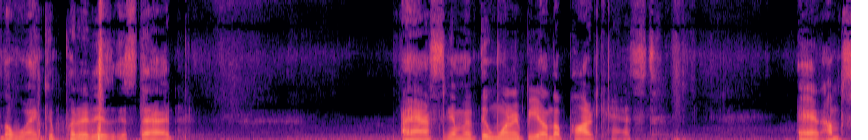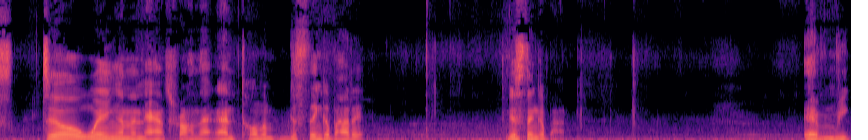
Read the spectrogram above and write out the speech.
the way I could put it is, is that I asked them if they want to be on the podcast. And I'm still waiting on an answer on that. And I told them, just think about it. Just think about it. If we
